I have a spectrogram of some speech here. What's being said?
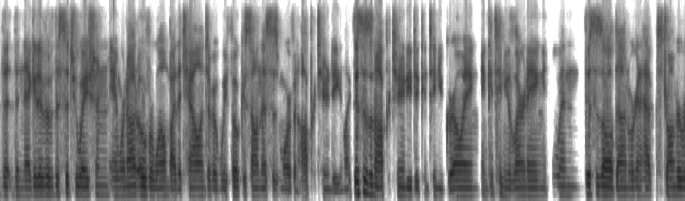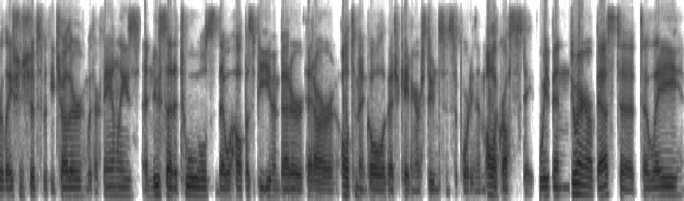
the, the negative of the situation and we're not overwhelmed by the challenge of it. We focus on this as more of an opportunity. Like this is an opportunity to continue growing and continue learning. When this is all done, we're going to have stronger relationships with each other, with our families, a new set of tools that will help us be even better at our ultimate goal of educating our students and supporting them all across the state. We've been doing our best to, to lay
